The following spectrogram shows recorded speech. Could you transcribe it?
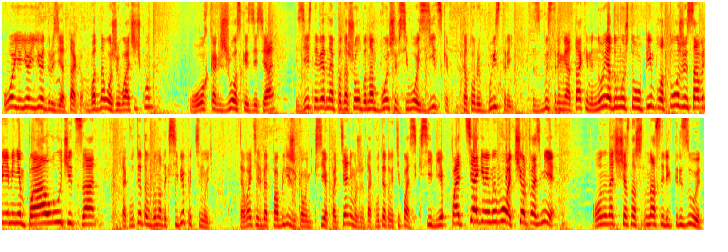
Ой-ой-ой-ой, друзья. Так, в одного жвачечку. Ох, как жестко здесь, а. Здесь, наверное, подошел бы нам больше всего Зиц, который быстрый, с быстрыми атаками. Но я думаю, что у Пимпла тоже со временем получится. Так, вот этого бы надо к себе подтянуть. Давайте, ребят, поближе кого-нибудь к себе подтянем уже. Так, вот этого типа к себе подтягиваем его, черт возьми! Он иначе сейчас нас, нас электризует.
